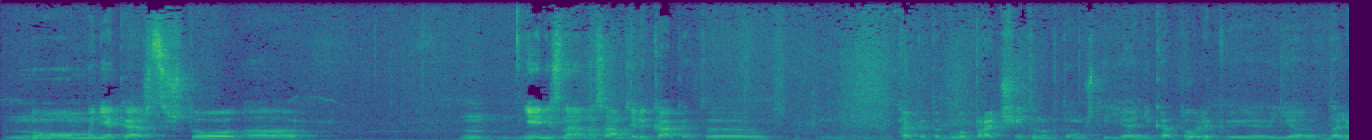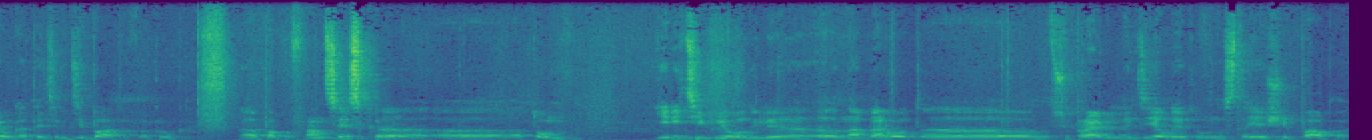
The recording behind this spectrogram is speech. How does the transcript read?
Но мне кажется, что я не знаю, на самом деле, как это как это было прочитано, потому что я не католик, и я далек от этих дебатов вокруг а, Папы Франциска а, о том, еретик ли он или а, наоборот все правильно делает, он настоящий папа.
